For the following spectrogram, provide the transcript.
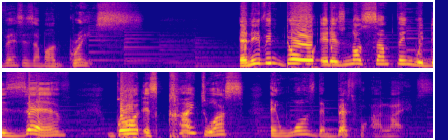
verses about grace. And even though it is not something we deserve, God is kind to us and wants the best for our lives.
